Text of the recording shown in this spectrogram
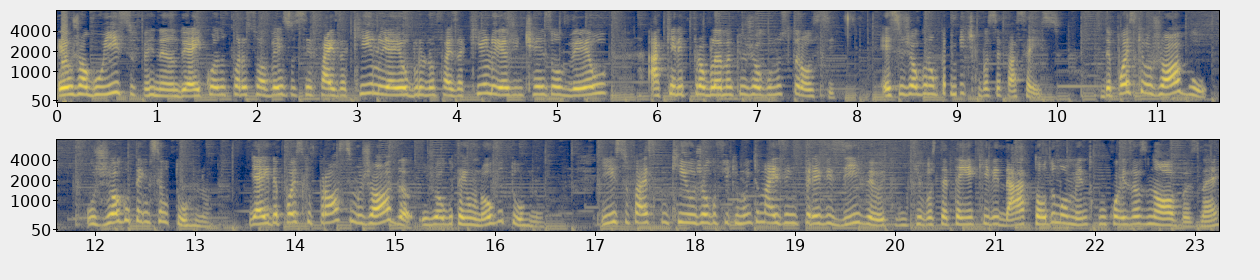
eu jogo isso, Fernando, e aí quando for a sua vez você faz aquilo, e aí o Bruno faz aquilo, e a gente resolveu aquele problema que o jogo nos trouxe. Esse jogo não permite que você faça isso. Depois que eu jogo, o jogo tem o seu turno. E aí depois que o próximo joga, o jogo tem um novo turno. E isso faz com que o jogo fique muito mais imprevisível e com que você tenha que lidar a todo momento com coisas novas, né?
